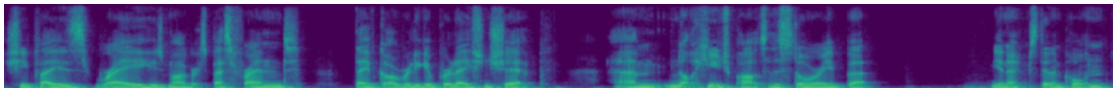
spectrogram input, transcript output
She plays Ray, who's Margaret's best friend. They've got a really good relationship. Um, not huge parts of the story, but you know, still important.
